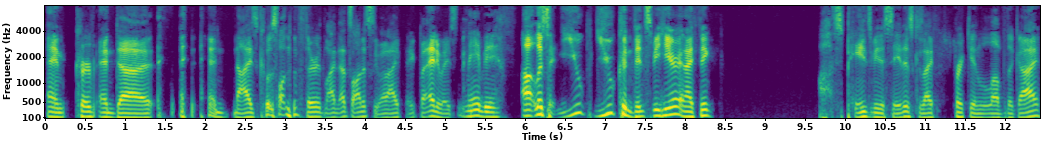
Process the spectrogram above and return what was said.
and Kerf and uh and Knies goes on the third line. That's honestly what I think. But anyways, Maybe. uh, listen, you you convinced me here, and I think oh, this pains me to say this because I freaking love the guy.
